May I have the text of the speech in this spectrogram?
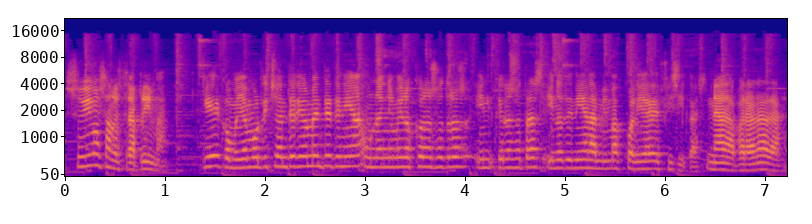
subimos a nuestra prima, que como ya hemos dicho anteriormente tenía un año menos que nosotros y, que nosotras y no tenía las mismas cualidades físicas. Nada, para nada.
